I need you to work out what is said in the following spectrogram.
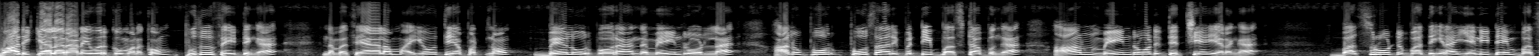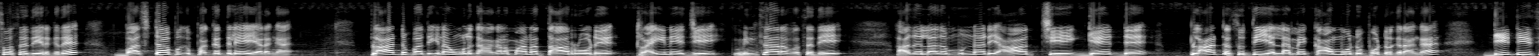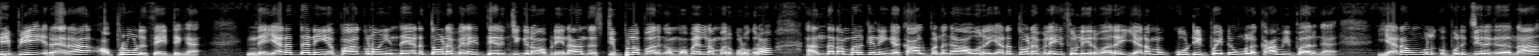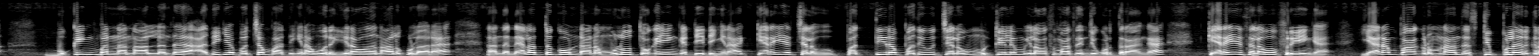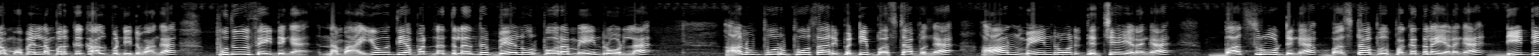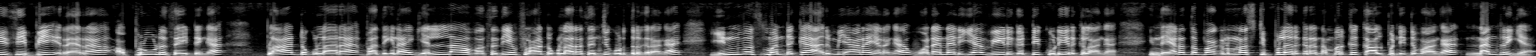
வாடிக்கையாளர் அனைவருக்கும் வணக்கம். புது சைட்டுங்க. நம்ம சேலம் அயோத்தியாப்பட்டினம் பேலூர் போகிற அந்த மெயின் ரோடில் அனுப்பூர் பூசாரிப்பட்டி பஸ் ஸ்டாப்புங்க ஆன் மெயின் ரோடு டச்சே இடங்க பஸ் ரூட்டு பார்த்தீங்கன்னா எனி டைம் பஸ் வசதி இருக்குது. பஸ் ஸ்டாப்புக்கு பக்கத்திலே இடங்க பிளாட்டு பார்த்திங்கன்னா உங்களுக்கு அகலமான தார் ரோடு ட்ரைனேஜி மின்சார வசதி. அது இல்லாத முன்னாடி ஆர்ச்சி கேட்டு பிளாட்டை சுற்றி எல்லாமே காம்பவுண்டு போட்டிருக்கிறாங்க. டிடிசிபி ரெரா அப்ரூவ்டு சைட்டுங்க இந்த இடத்த நீங்கள் பார்க்கணும் இந்த இடத்தோட விலை தெரிஞ்சுக்கணும் அப்படின்னா அந்த ஸ்டிப்பில் பாருங்கள் மொபைல் நம்பர் கொடுக்குறோம். அந்த நம்பருக்கு நீங்கள் கால் பண்ணுங்கள் அவர் இடத்தோட விலை சொல்லிடுவார் இடமும் கூட்டிகிட்டு போயிட்டு உங்களை காமிப்பாருங்க இடம் உங்களுக்கு பிடிச்சிருக்குதுன்னா புக்கிங் பண்ண நாள்லேருந்து அதிகபட்சம் பார்த்தீங்கன்னா ஒரு இருபது நாளுக்குள்ளார அந்த நிலத்துக்கு உண்டான முழு தொகையும் கட்டிட்டிங்கன்னா கிரைய செலவு பத்திர பதிவு செலவு முற்றிலும் இலவசமாக செஞ்சு கொடுத்துறாங்க. கிரைய செலவு ஃப்ரீங்க. இடம் பார்க்கணும்னா அந்த ஸ்டிப்பில் இருக்கிற மொபைல் நம்பருக்கு கால் பண்ணிட்டு வாங்க. புது சைட்டுங்க நம்ம அயோத்தியா பட்டினத்துலேருந்து பேலூர் போகிற மெயின் ரோட்டில் அனுப்பூர் பூசாரிப்பட்டி பஸ் ஸ்டாப்புங்க ஆன் மெயின் ரோடு டச்சே இடங்க பஸ் ரூட்டுங்க பஸ் ஸ்டாப்புக்கு பக்கத்தில் இடங்க டிடிசிபி ரெரா அப்ரூவ்டு சைட்டுங்க ஃப்ளாட்டுக்குள்ளார பார்த்தீங்கன்னா எல்லா வசதியும் ஃப்ளாட்டுக்குள்ளார செஞ்சு கொடுத்துருக்குறாங்க. இன்வெஸ்ட்மெண்ட்டுக்கு அருமையான இடங்க. உடனடியாக வீடு கட்டி குடியிருக்கலாங்க. இந்த இடத்த பார்க்கணும்னா ஸ்டிப்பில் இருக்கிற நம்பருக்கு கால் பண்ணிவிட்டு வாங்க. நன்றிங்க.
